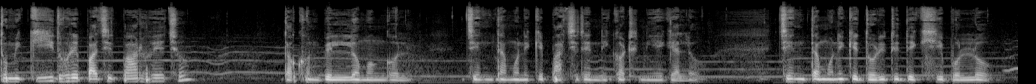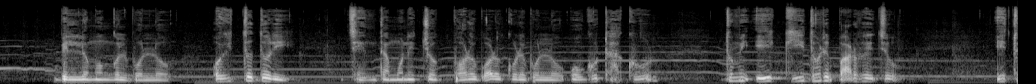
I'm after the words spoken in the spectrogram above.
তুমি কি ধরে প্রাচীর পার হয়েছ? তখন বিল্লমঙ্গল চিন্তামণিকে প্রাচীরের নিকট নিয়ে গেল। চিন্তামণিকে দড়িটি দেখিয়ে বলল, বিল্লমঙ্গল বলল, ওই তো দড়ি চিন্তামণির চোখ বড় বড় করে বলল, ওগো ঠাকুর, তুমি এ কি ধরে পার হয়েছ? এ তো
